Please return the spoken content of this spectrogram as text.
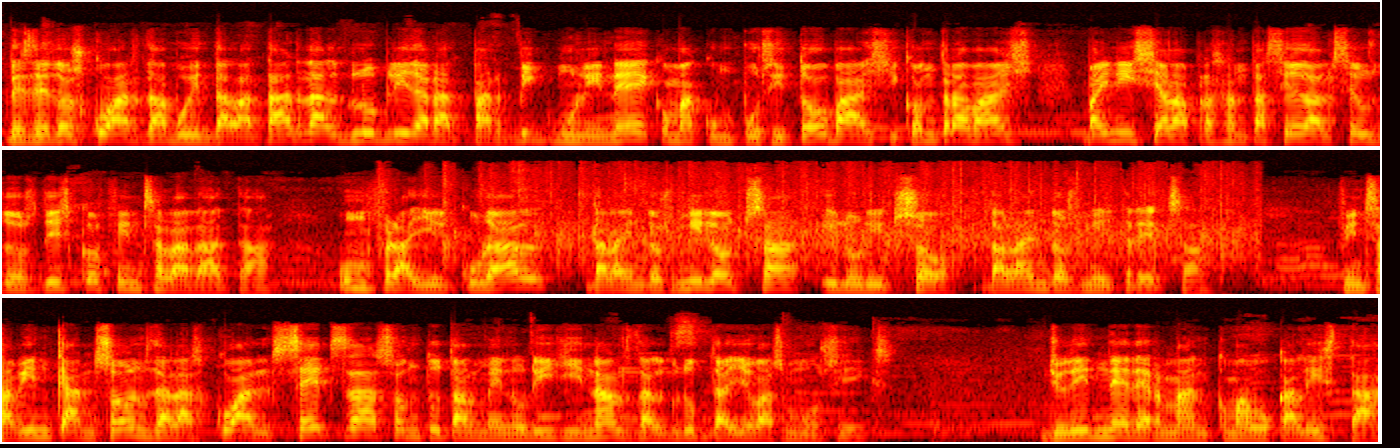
Des de dos quarts de vuit de la tarda, el grup liderat per Vic Moliner com a compositor baix i contrabaix va iniciar la presentació dels seus dos discos fins a la data, Un fràgil coral de l'any 2011 i L'horitzó de l'any 2013. Fins a 20 cançons, de les quals 16 són totalment originals del grup de joves músics. Judit Nederman com a vocalista,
